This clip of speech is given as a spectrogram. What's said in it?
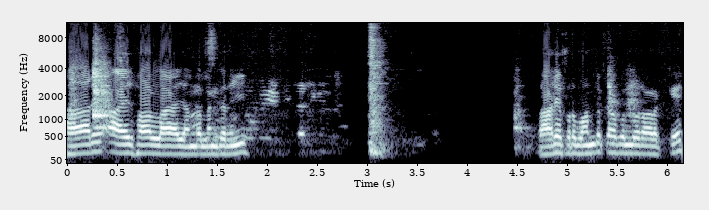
ਸਾਰੇ ਆਏ ਸਾਲ ਲਾਇਆ ਜਾਂਦਾ ਲੰਗਰ ਜੀ। ਸਾਰੇ ਪ੍ਰਬੰਧਕਾਂ ਵੱਲੋਂ ਰਲ ਕੇ।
